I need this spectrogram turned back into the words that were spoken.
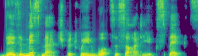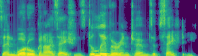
There's a mismatch between what society expects and what organizations deliver in terms of safety.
